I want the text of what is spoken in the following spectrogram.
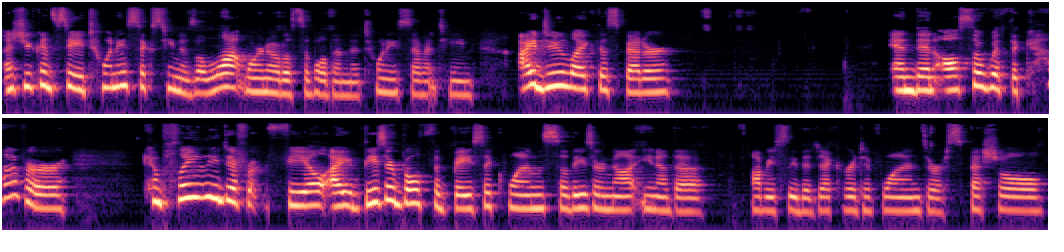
as you can see, 2016 is a lot more noticeable than the 2017. I do like this better. And then also with the cover, completely different feel. I These are both the basic ones, so these are not, you know, the obviously the decorative ones or special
